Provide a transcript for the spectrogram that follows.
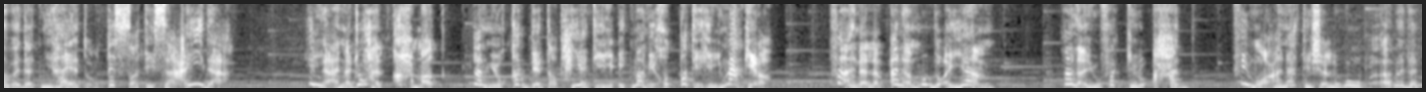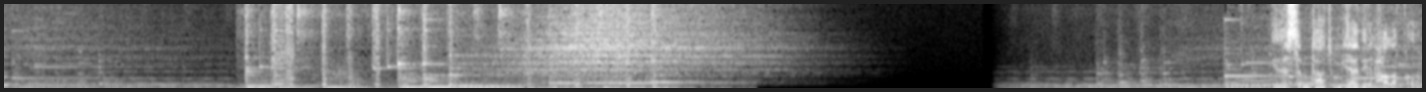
وبدت نهاية القصة سعيدة إلا أن جحا الأحمق لم يقدر تضحيتي لإتمام خطته الماكره فأنا لم أنم منذ أيام ألا يفكر أحد في معاناة شلهوب ابدا. إذا استمتعتم بهذه الحلقة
